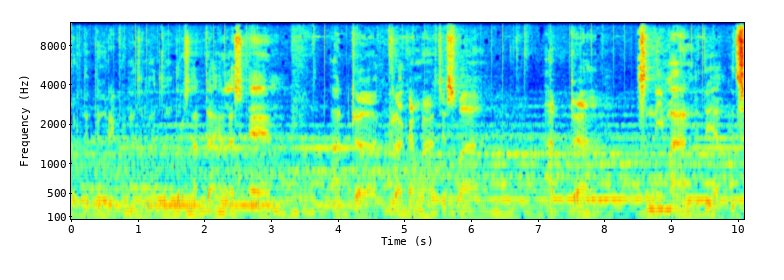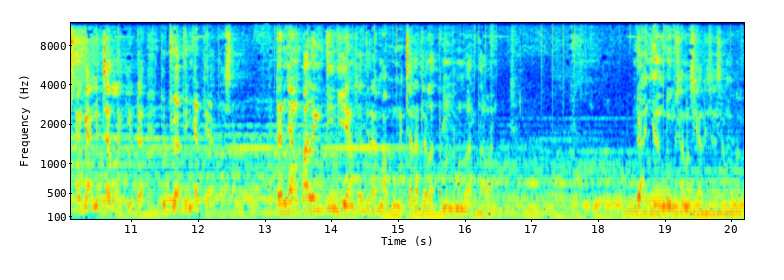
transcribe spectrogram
ngerti teori bermacam-macam terus ada LSM ada gerakan mahasiswa, ada seniman gitu ya. Itu saya nggak ngejar lagi udah itu dua tingkat di atas sana. Dan yang paling tinggi yang saya tidak mampu ngejar adalah teman-teman wartawan. Nggak nyambung sama sekali saya sama wartawan.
